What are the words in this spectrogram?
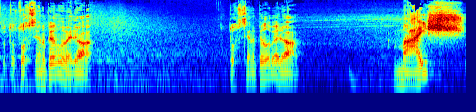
Eu tô torcendo pelo melhor. Torcendo pelo melhor. Mas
